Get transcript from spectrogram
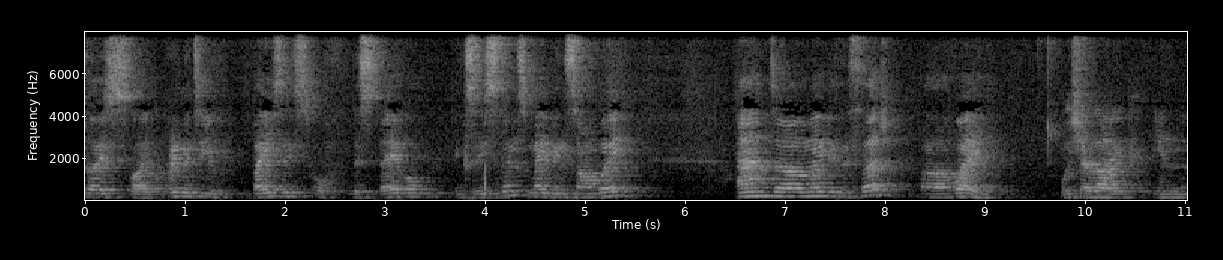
those like primitive basis of the stable existence, maybe in some way, and uh, maybe the third uh, way, which I like in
